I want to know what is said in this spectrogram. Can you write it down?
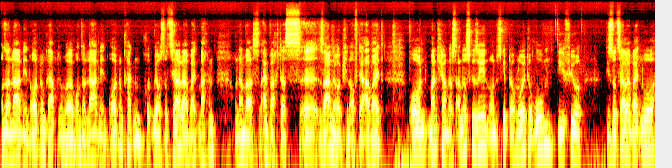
unseren Laden in Ordnung gehabt und weil wir unseren Laden in Ordnung hatten, konnten wir auch Sozialarbeit machen und dann war es einfach das äh, Sahnehäubchen auf der Arbeit und manche haben das anders gesehen und es gibt auch Leute oben, die für die Sozialarbeit nur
